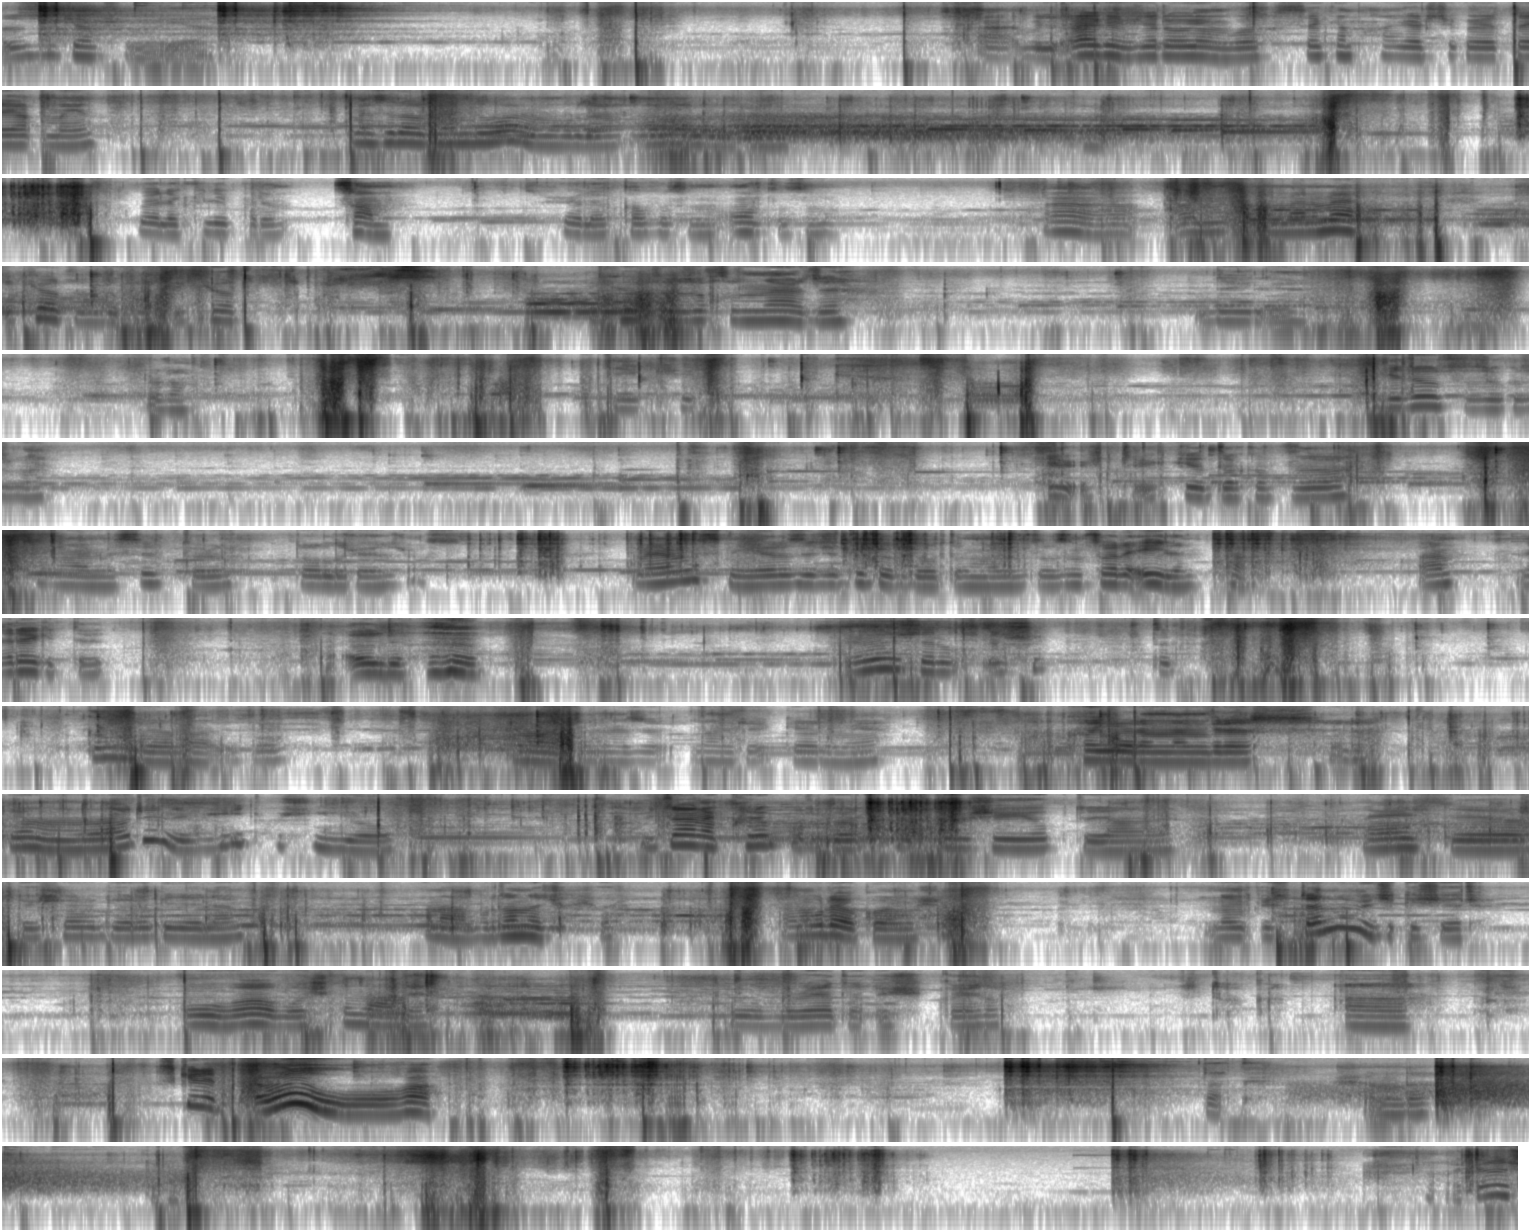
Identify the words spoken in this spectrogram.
Üzüleceğim şimdi ya. Abi, Arkadaşlar oyun bu. Sakın gerçek hayatta yapmayın. Mesela zombi var mı burada? Böyle clipper'ın tam şöyle kafasının ortasına. Ha, mermi. 2.39 2.39 2.39 nerede? Değil ya. Durun. 2 7.39 var. İşte iki dakikada mermisi dolduruyoruz. Mermisini yarısıcıda da doldurmanız lazım. Sonra eğilin. Tak. Lan nereye gitti? Ha, Öldü. Arkadaşlar ışık tık. Kılmıyor maalesef. Malzemenizi önce gelmiyor. Koyuyorum ben biraz şöyle. Ya madende hiçbir şey yok. Bir tane creeper gördük. Başka bir şey yoktu yani. Neyse arkadaşlar geri gidelim. Ana buradan da çıkış var. Ben buraya koymuşum. Lan üstten de mi çıkış var? Oha başka maden. Oo, buraya da ışık koyalım. Stok. Aa. İskelet. Oha. Tak. Şunu da.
